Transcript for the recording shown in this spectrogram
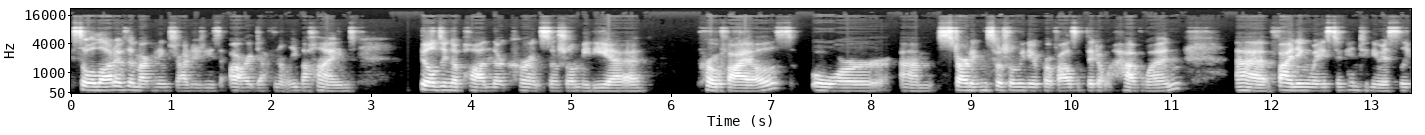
So a lot of the marketing strategies are definitely behind building upon their current social media profiles or um, starting social media profiles if they don't have one uh, finding ways to continuously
